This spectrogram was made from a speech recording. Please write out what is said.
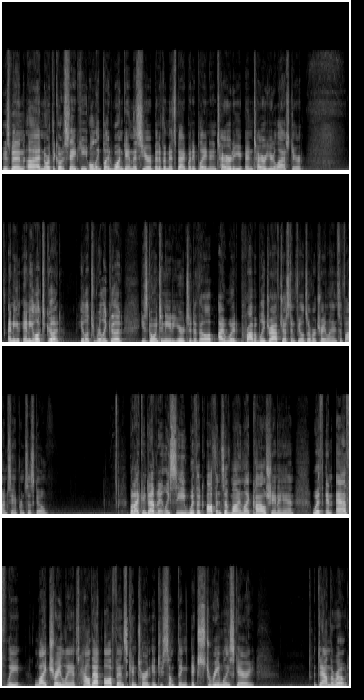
who's been uh, at North Dakota State, he only played one game this year, a bit of a mixed bag, but he played an entire entire year last year, and he and he looked good. He looked really good. He's going to need a year to develop. I would probably draft Justin Fields over Trey Lance if I'm San Francisco. But I can definitely see with an offensive mind like Kyle Shanahan, with an athlete like Trey Lance, how that offense can turn into something extremely scary down the road.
